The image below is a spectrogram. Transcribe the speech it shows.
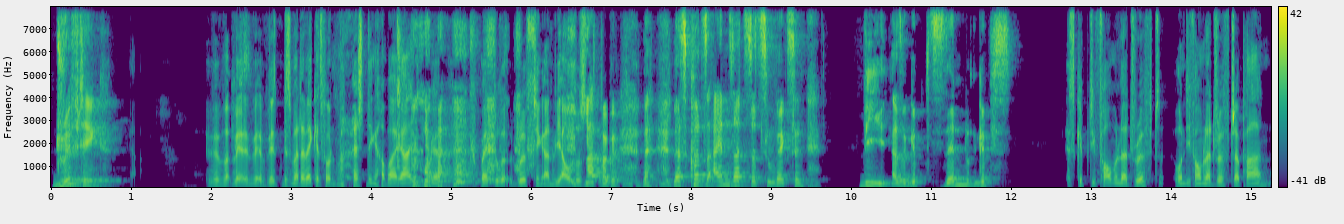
Drifting? Ja. Wir, wir, wir, wir sind ein bisschen weiter weg jetzt von Wrestling, aber ja, ich gucke mir, guck mir Drifting an, wie Autos. Warte mal, lass kurz einen Satz dazu wechseln. Wie? Also gibt's denn, gibt's? Es gibt die Formula Drift und die Formula Drift Japan.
